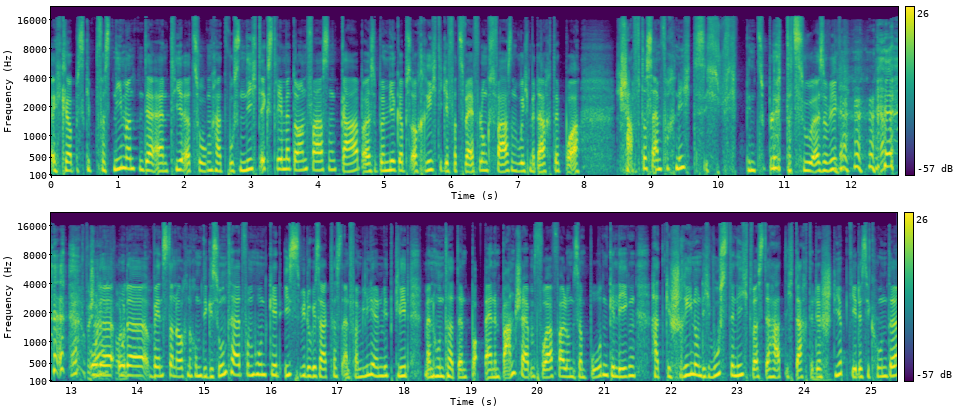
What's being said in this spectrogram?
ich glaube, es gibt fast niemanden, der ein Tier erzogen hat, wo es nicht extreme Downphasen gab. Also bei mir gab es auch richtige Verzweiflungsphasen, wo ich mir dachte, boah, ich schaffe das einfach nicht. Ich, ich, bin zu blöd dazu. Also wirklich. Ja, oder oder wenn es dann auch noch um die Gesundheit vom Hund geht, ist, wie du gesagt hast, ein Familienmitglied. Mein Hund hat einen, einen Bandscheibenvorfall und ist am Boden gelegen, hat geschrien und ich wusste nicht, was der hat. Ich dachte, der mhm. stirbt jede Sekunde.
